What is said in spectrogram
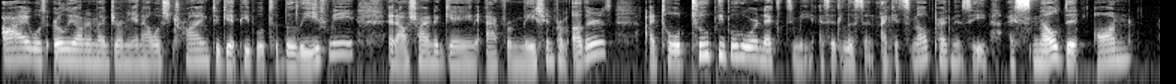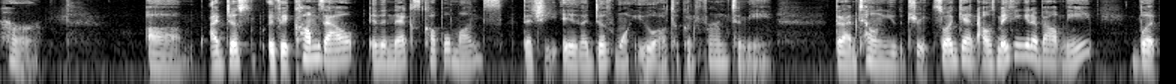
I was early on in my journey and I was trying to get people to believe me and I was trying to gain affirmation from others, I told two people who were next to me, I said, listen, I can smell pregnancy. I smelled it on her. Um, I just, if it comes out in the next couple months that she is, I just want you all to confirm to me that I'm telling you the truth. So again, I was making it about me, but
